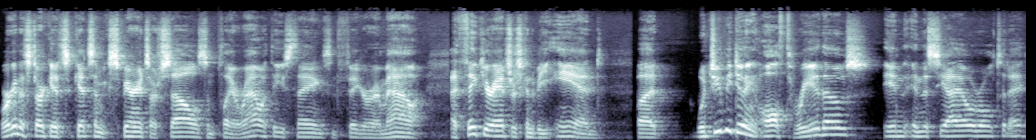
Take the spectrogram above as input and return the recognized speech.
We're going to start get get some experience ourselves and play around with these things and figure them out. I think your answer is going to be and, but would you be doing all three of those in in the CIO role today?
